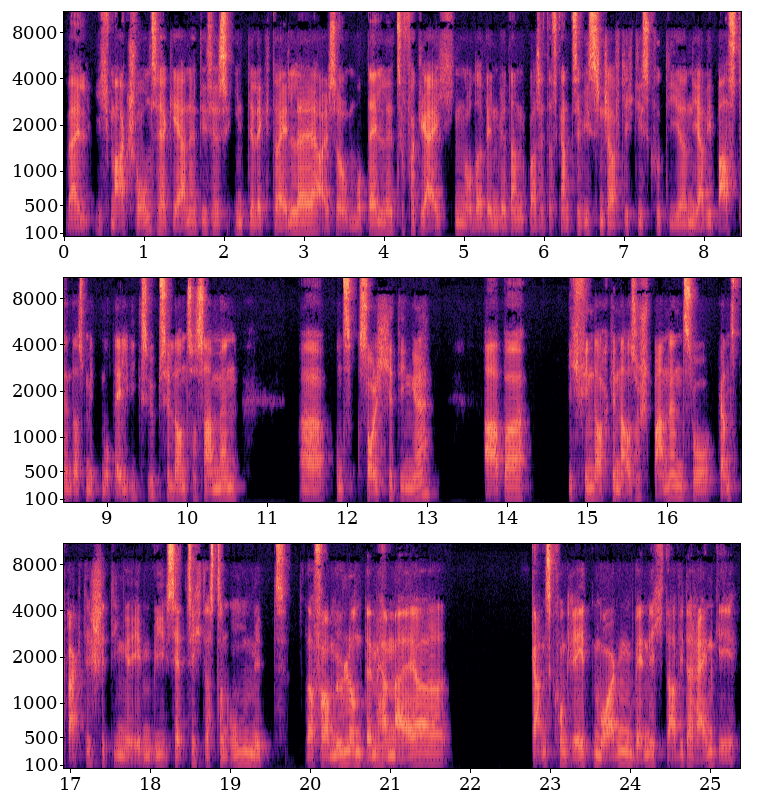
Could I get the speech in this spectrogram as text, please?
weil ich mag schon sehr gerne dieses Intellektuelle, also Modelle zu vergleichen oder wenn wir dann quasi das Ganze wissenschaftlich diskutieren, ja, wie passt denn das mit Modell XY zusammen äh, und solche Dinge. Aber ich finde auch genauso spannend so ganz praktische Dinge, eben wie setze ich das dann um mit der Frau Müller und dem Herrn Mayer ganz konkret morgen, wenn ich da wieder reingehe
